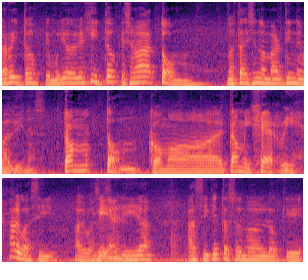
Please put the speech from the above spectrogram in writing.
perrito que murió de viejito que se llamaba Tom. Nos está diciendo Martín de Malvinas. Tom, Tom, como Tom y Jerry. algo así, algo así Bien. sería. Así que esto son lo que,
